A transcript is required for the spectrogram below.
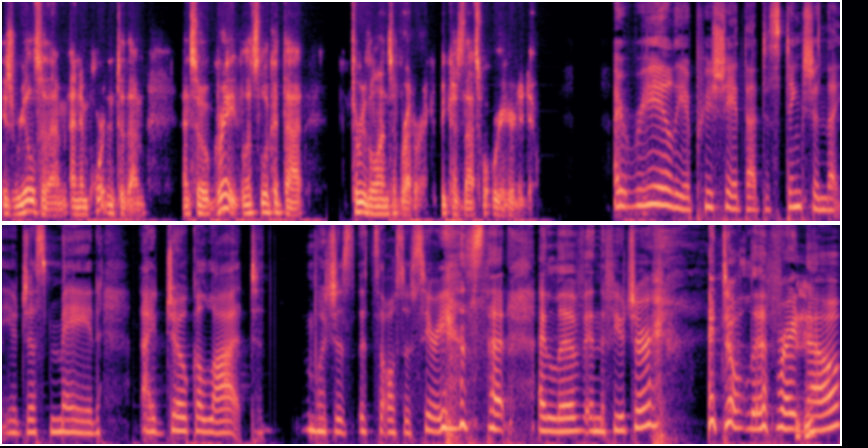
is real to them and important to them and so great let's look at that through the lens of rhetoric because that's what we're here to do i really appreciate that distinction that you just made i joke a lot which is it's also serious that I live in the future. I don't live right mm-hmm. now,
